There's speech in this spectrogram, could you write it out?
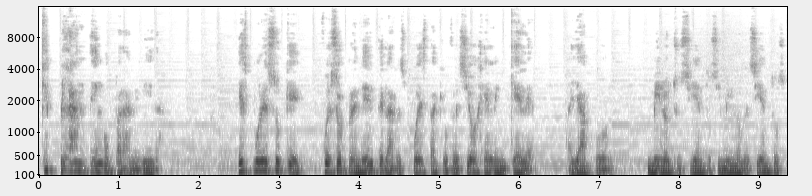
¿qué plan tengo para mi vida? Es por eso que fue sorprendente la respuesta que ofreció Helen Keller allá por 1800 y 1900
